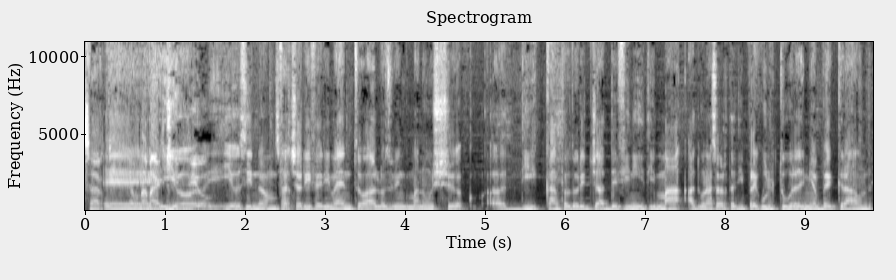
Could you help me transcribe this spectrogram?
Certo. Eh, io, io sì, non faccio riferimento allo swing manouche eh, di cantautori già definiti, ma ad una sorta di precultura del mio background.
